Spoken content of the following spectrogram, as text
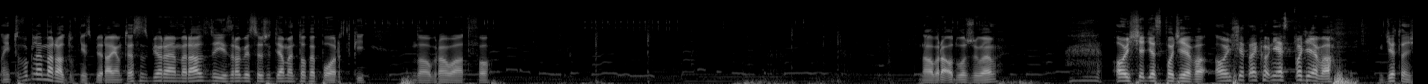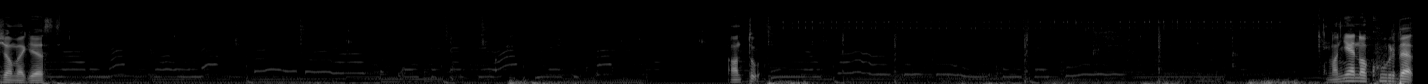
No i tu w ogóle emeraldów nie zbierają. To ja sobie zbiorę emeraldy i zrobię sobie diamentowe portki. Dobra, łatwo. Dobra, odłożyłem. On się nie spodziewa. On się tego nie spodziewa. Gdzie ten ziomek jest? On tu. No nie no, kurde.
